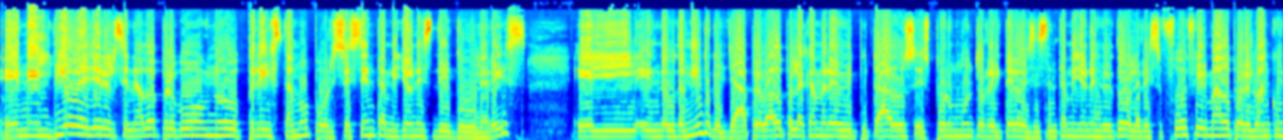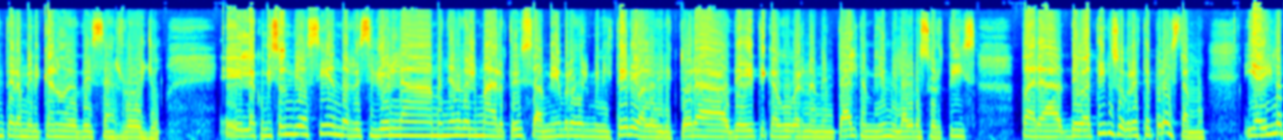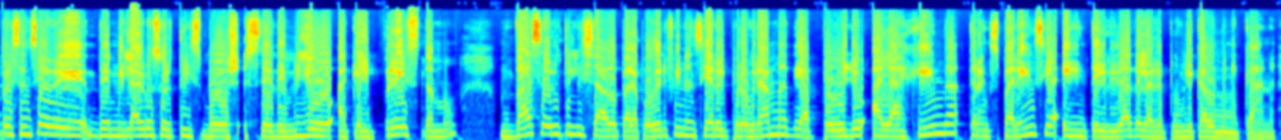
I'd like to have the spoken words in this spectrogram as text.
en el día de ayer el Senado aprobó un nuevo préstamo por 60 millones de dólares el endeudamiento que ya aprobado por la Cámara de Diputados es por un monto, reitero, de 60 millones de dólares. Fue firmado por el Banco Interamericano de Desarrollo. Eh, la Comisión de Hacienda recibió en la mañana del martes a miembros del Ministerio, a la directora de Ética Gubernamental, también Milagros Ortiz, para debatir sobre este préstamo. Y ahí la presencia de, de Milagros Ortiz Bosch se debió a que el préstamo va a ser utilizado para poder financiar el programa de apoyo a la agenda transparencia e integridad de la República Dominicana.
